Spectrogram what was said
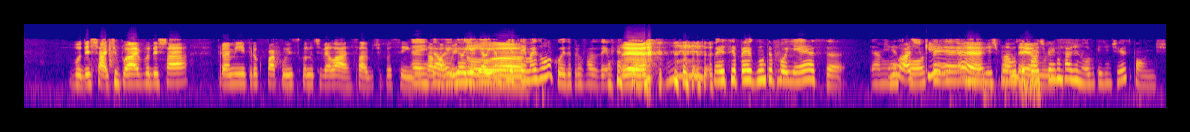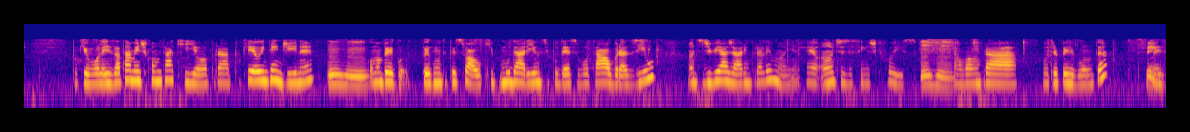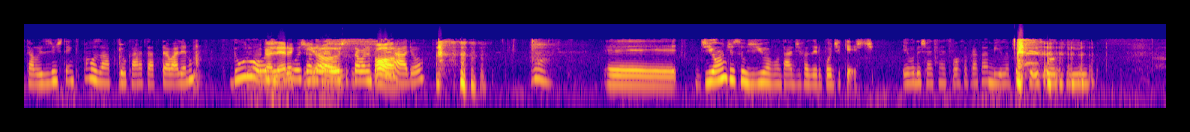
Vou deixar, tipo, ai, vou deixar pra me preocupar com isso quando eu estiver lá, sabe? Tipo assim, É, eu então, tava eu, muito. eu, eu, eu ia ah, ter mais uma coisa pra eu fazer, né? É. Mas se a pergunta foi essa, a minha Eu acho resposta que é... é, Mas você pode respondemos. perguntar de novo que a gente responde. Porque eu vou ler exatamente como tá aqui, ó, pra, porque eu entendi, né? Uhum. Como uma pergu- pergunta pessoal, o que mudariam se pudesse voltar ao Brasil antes de viajarem para a Alemanha. É, antes, assim, acho que foi isso. Uhum. Então vamos para outra pergunta. Sim. Mas talvez a gente tenha que pausar, porque o cara tá trabalhando duro A hoje. galera? Hoje aqui, a galera ó, hoje tá trabalhando pra ó. caralho, ó. É, de onde surgiu a vontade de fazer o podcast? Eu vou deixar essa resposta pra Camila, porque eu estou aqui.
